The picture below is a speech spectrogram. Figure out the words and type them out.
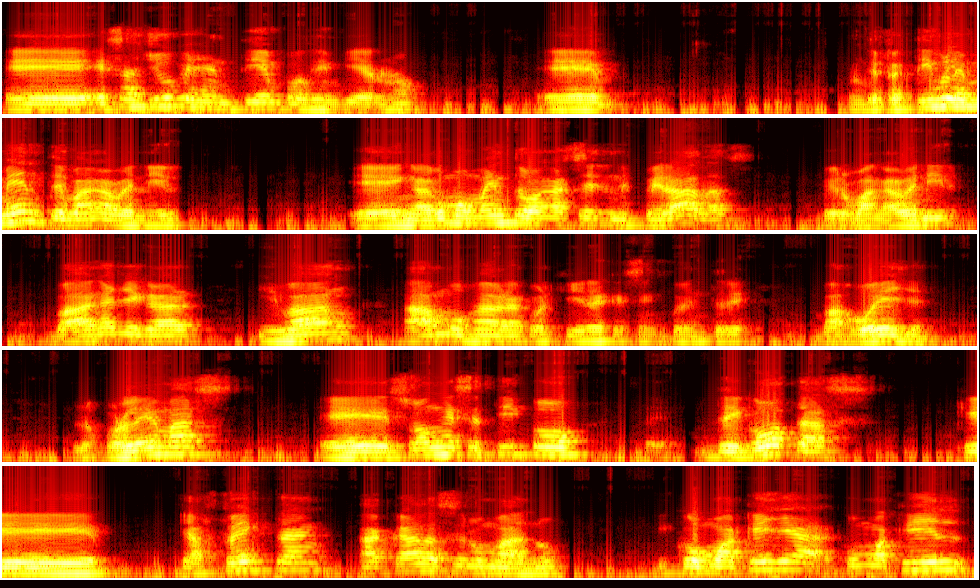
eh, esas lluvias en tiempos de invierno. Eh, indefectiblemente van a venir. Eh, en algún momento van a ser inesperadas, pero van a venir, van a llegar y van a mojar a cualquiera que se encuentre bajo ella. Los problemas son ese tipo de gotas que que afectan a cada ser humano y como aquella, como aquel,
